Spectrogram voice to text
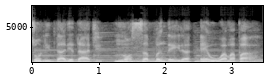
Solidariedade. Nossa bandeira é o Amapá.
